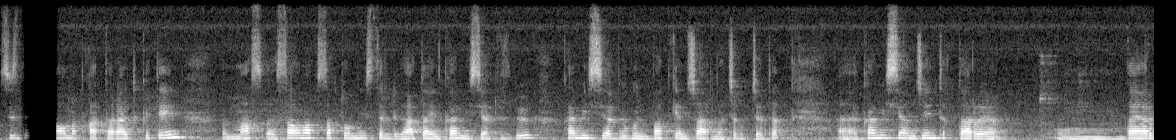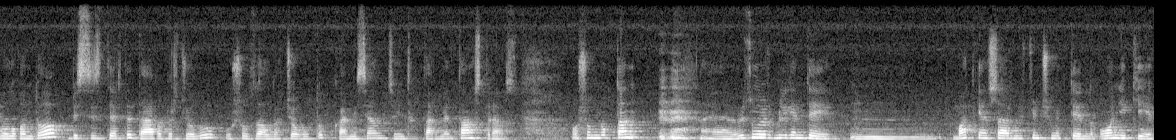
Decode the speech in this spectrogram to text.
Сиздерге маалымат катары айтып кетейин саламаттык сактоо министрлиги атайын комиссия түздү. Комиссия бүгүн баткен шаарына чыгып жатат. Комиссиянын жыйынтыктары даяр болгондо биз сиздерди дагы бир жолу ушул залда чогултуп комиссиянын жыйынтыктары менен тааныштырабыз. Ошондуктан өзүңөр билгендей баткен шаарынын үчүнчү мектебинин он эки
